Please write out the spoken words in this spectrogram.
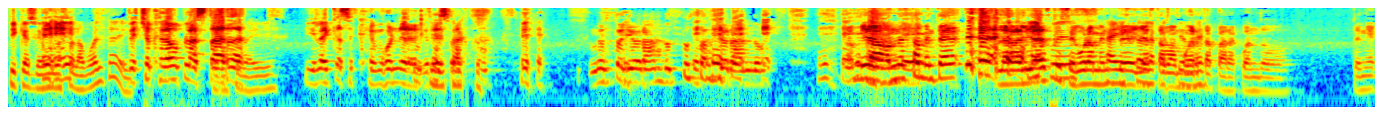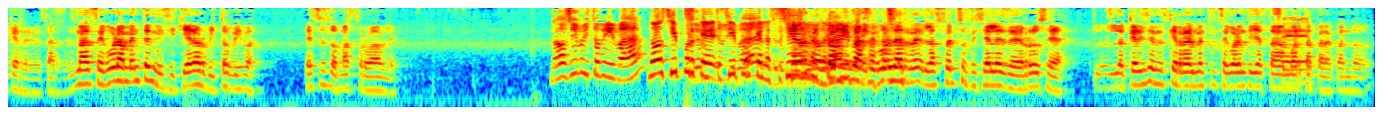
ticket de una sola vuelta. Y, de hecho quedó aplastada y Laika se quemó en el regreso. exacto. No estoy llorando, tú estás llorando. Ah, mira, honestamente, la realidad es que pues, seguramente ya estaba muerta para cuando tenía que regresar. Es más, seguramente ni siquiera orbitó viva. Eso es lo más probable. No, sí orbitó viva. No, sí porque, sí, porque las Sí orbitó viva, según las, fuentes oficiales de Rusia. Lo que dicen es que realmente seguramente ya estaba muerta para cuando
